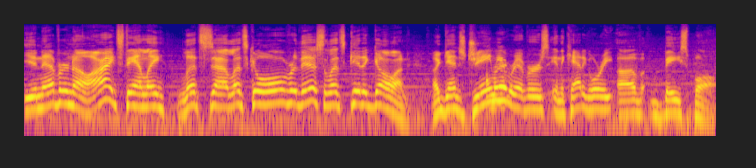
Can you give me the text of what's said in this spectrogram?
You never know. All right, Stanley, let's uh, let's go over this and let's get it going against Jamie. Rivers in the category of baseball.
